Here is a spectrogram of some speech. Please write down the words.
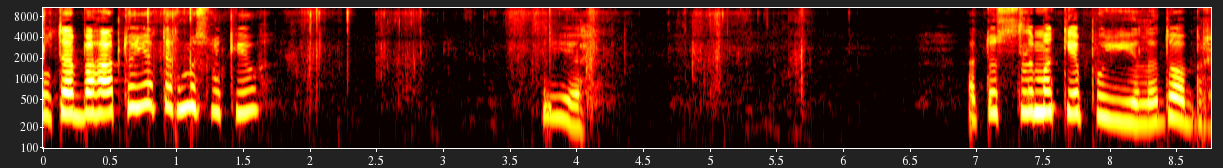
У тебе багато є тих маслюків? Є. А то слимаки поїли, добре.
